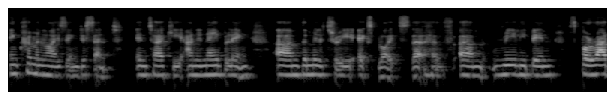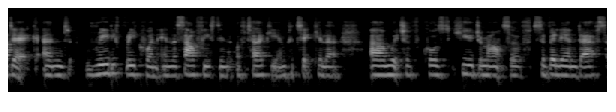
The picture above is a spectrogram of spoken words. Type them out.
in criminalizing dissent in Turkey and enabling um, the military exploits that have um, really been sporadic and really frequent in the southeast of Turkey in particular, um, which have caused huge amounts of civilian deaths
